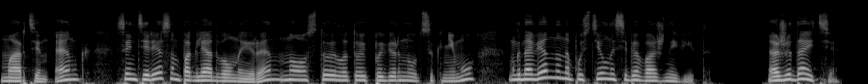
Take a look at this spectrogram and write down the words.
Мартин Энг с интересом поглядывал на Ирен, но, стоило той повернуться к нему, мгновенно напустил на себя важный вид. «Ожидайте».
